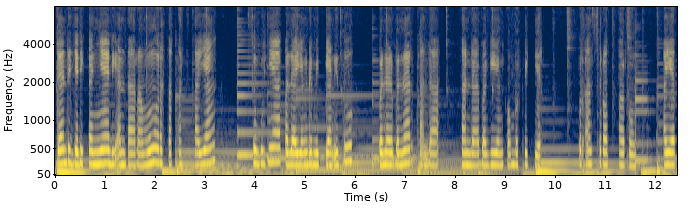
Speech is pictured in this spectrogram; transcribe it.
dan dijadikannya di antaramu rasa kasih sayang. Sungguhnya pada yang demikian itu benar-benar tanda tanda bagi yang kau berpikir. Quran Surat Ar-Rum ayat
